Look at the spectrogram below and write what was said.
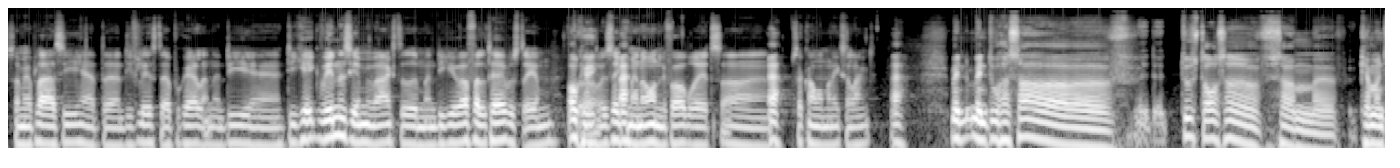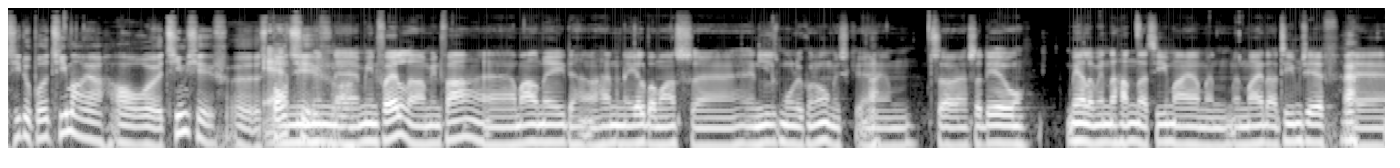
som jeg plejer at sige, at uh, de fleste af pokalerne, de, uh, de kan ikke vindes hjemme i værkstedet, men de kan i hvert fald tabes derhjemme. Okay, Så hvis ikke ja. ja. man er ordentligt forberedt, så, uh, Ja. ja. så kommer man ikke så langt. Men, men du har så... Du står så som... øh, Kan man sige, du er både teamejer og øh, teamchef, øh, sportschef? Ja, min, min, og, mine forældre og min far er meget med i det, og han hjælper mig også en lille smule økonomisk. Ja. Ja. Så, så det er jo mere eller mindre ham, der er teamejer, men, men mig, der er teamchef. Ja.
